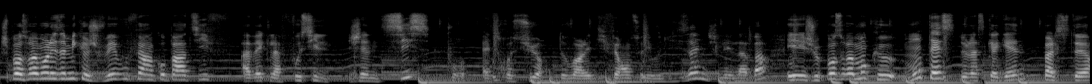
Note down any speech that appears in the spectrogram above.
Je pense vraiment, les amis, que je vais vous faire un comparatif avec la Fossil Gen 6 pour être sûr de voir les différences au niveau du design, je l'ai là-bas. Et je pense vraiment que mon test de la Skagen Palster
